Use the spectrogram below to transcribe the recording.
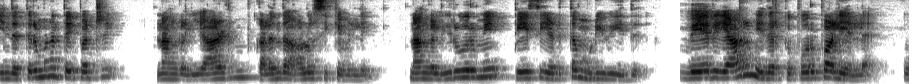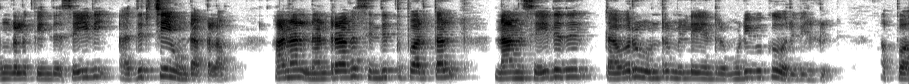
இந்த திருமணத்தை பற்றி நாங்கள் யாரும் கலந்து ஆலோசிக்கவில்லை. நாங்கள் இருவருமே பேசி எடுத்த முடிவு இது. வேறு யாரும் இதற்கு பொறுப்பாளி அல்ல. உங்களுக்கு இந்த செய்தி அதிர்ச்சியை உண்டாக்கலாம். ஆனால் நன்றாக சிந்தித்து பார்த்தால் நான் செய்தது தவறு ஒன்றுமில்லை என்ற முடிவுக்கு வருவீர்கள். அப்பா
